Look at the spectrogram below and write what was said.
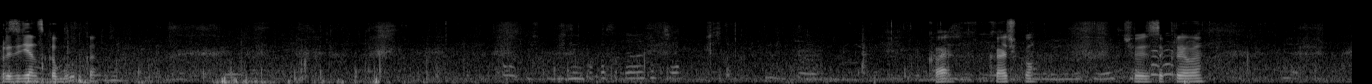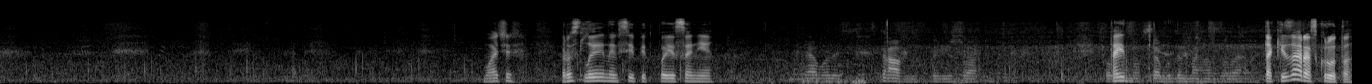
президентська будка. Ка- Качку. Щось закрили. Бачиш, рослини всі підписані. Треба десь в травні приїжджати. Коли Та й- воно все буде мега зелене. Так і зараз круто.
